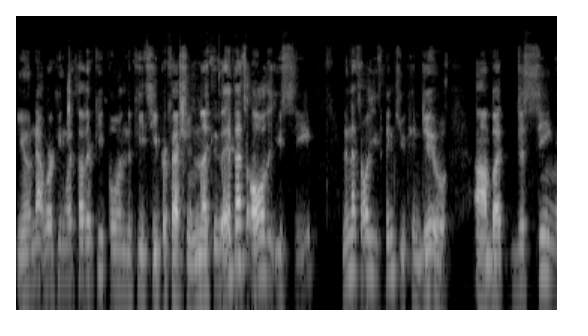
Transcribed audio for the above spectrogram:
you know networking with other people in the PT profession, like if that's all that you see, then that's all you think you can do. Um, but just seeing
